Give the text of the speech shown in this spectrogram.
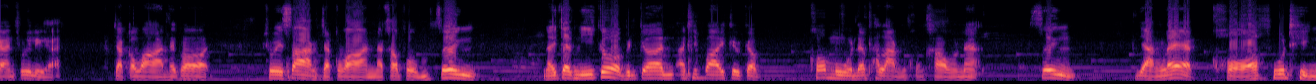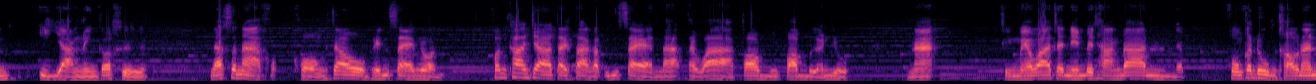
การช่วยเหลือจักรวาลแล้วก็ช่วยสร้างจักรวาลนะครับผม ซึ่งหลังจากนี้ก็เป็นการอธิบายเกี่ยวกับข้อมูลและพลังของเขานะซึ่งอย่างแรกขอพูดถึงอีกอย่างหนึ่งก็คือ ลักษณะของเจ้าเพนแซนก่อนค่อนข้างจะแตกต่างกับอิงแซนนะ แต่ว่าก็มีความเหมือนอยู่นะ ถึงแม้ว่าจะเน้นไปทางด้านแบบโครงกระดูกเขานั้น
